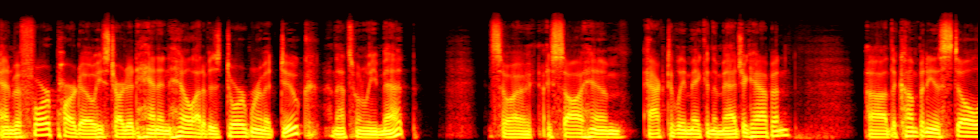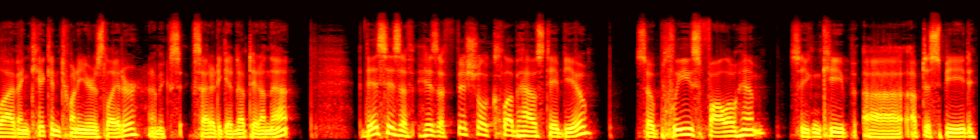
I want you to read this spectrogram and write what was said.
And before Pardot, he started Hannon Hill out of his dorm room at Duke, and that's when we met. So I, I saw him actively making the magic happen. Uh, the company is still alive and kicking 20 years later. I'm ex- excited to get an update on that. This is a, his official clubhouse debut. So please follow him so you can keep uh, up to speed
